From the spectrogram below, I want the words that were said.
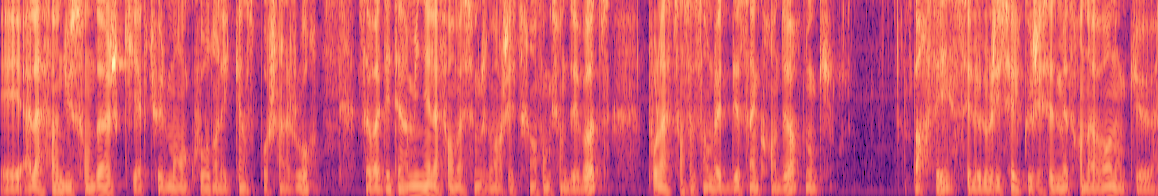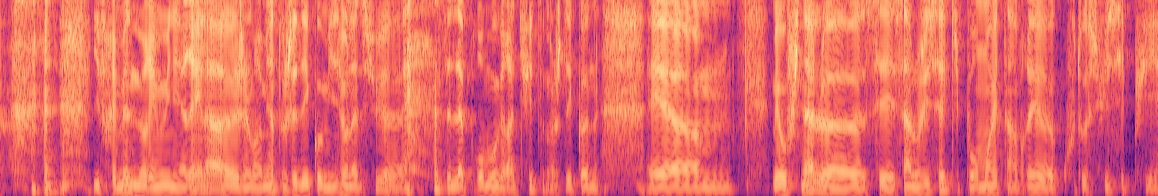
Et à la fin du sondage qui est actuellement en cours dans les 15 prochains jours, ça va déterminer la formation que je vais enregistrer en fonction des votes. Pour l'instant, ça semble être des 5 grandeurs. Donc parfait. C'est le logiciel que j'essaie de mettre en avant, donc euh, il ferait mieux de me rémunérer là. Euh, j'aimerais bien toucher des commissions là-dessus. Euh, c'est de la promo gratuite, moi je déconne. Et, mais au final, c'est un logiciel qui pour moi est un vrai couteau suisse et puis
